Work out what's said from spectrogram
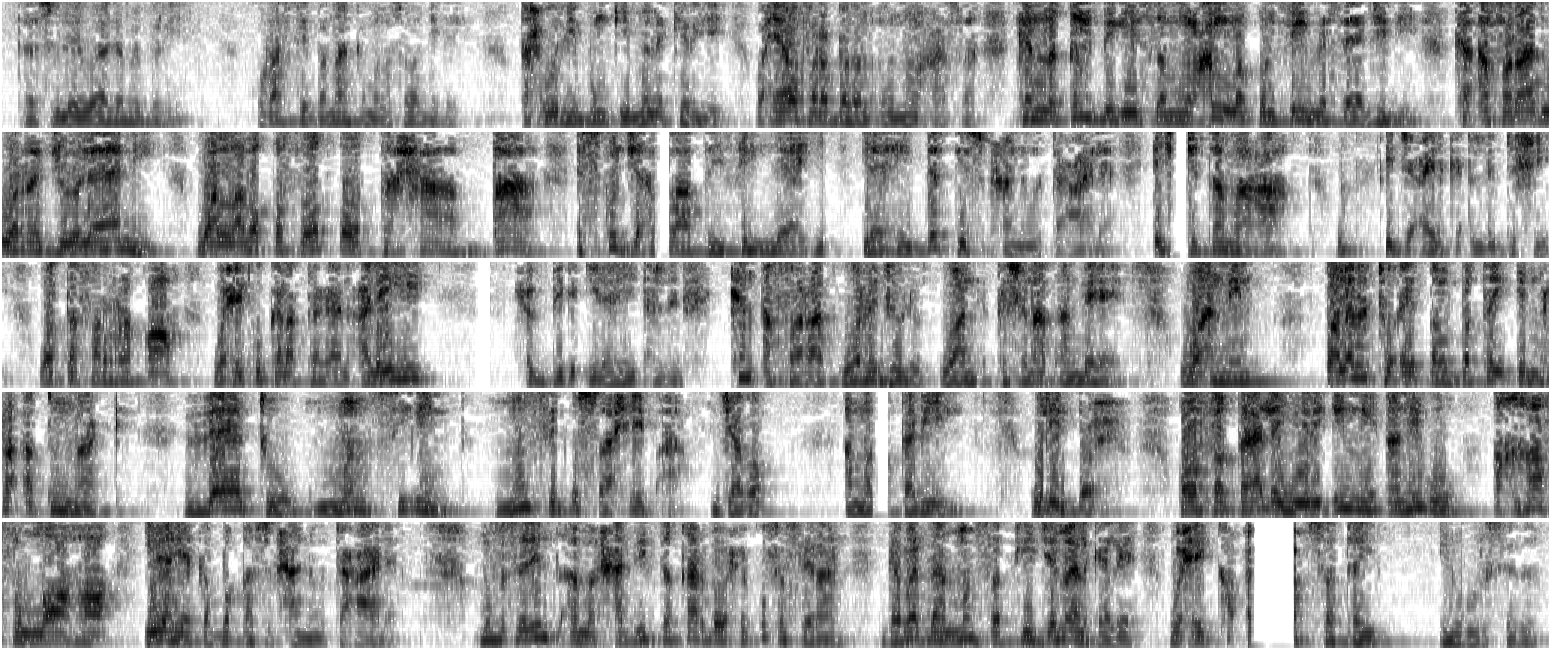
Taasuu leeya waagama berye kuraastii bannaanka ma la soo dhigay qaxwadii bunkii ma la kariyey. Waxyaaba fara badan oo noocaasa kana qalbigiisa mucallaqun fi lmasaajidi ka afraad wa rajulaani. Waa laba qofood oo taxaabaa isku jeclaatay fillaahi ilaahay dartii subxaana wa tacaala. Ijtamacaa jacaylka alla dushi wa tafaraqaa waxay ku kala tagaan calayhi xubbiga ilaahay alla kan afaraad wa rajulun. Waa kashanaad aan dhehe waa nin. Dalabatu ay dalbatay imra'atu naag daatu mansibin mansib u saaxiib ah jago ama qabiil welin ux oo faqaala yidhi inii anigu akhaafu allaha ilaahya ka baqa subxaana wa tacaala. Mufasiriinta ama xadiidta qaar ba waxay ku fasiraan gabadhan mansabkii jamaalka leh waxay ka codsatay inuu guursado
